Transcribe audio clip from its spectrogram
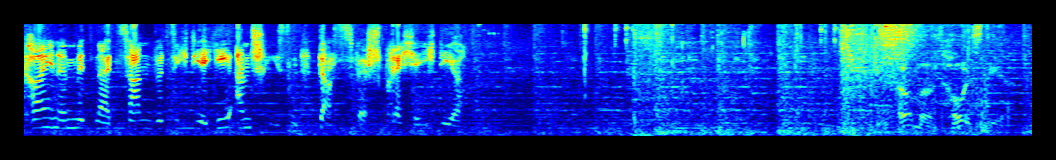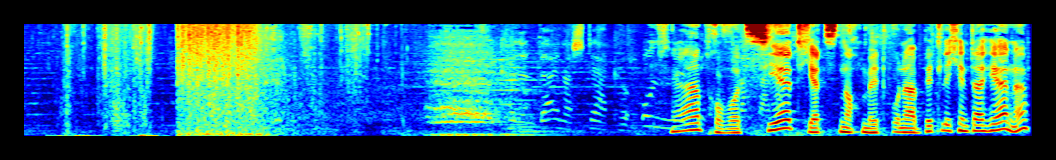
Keine Midnight Sun wird sich dir je anschließen. Das verspreche ich dir. Komm und hol's dir. Ja, provoziert. Jetzt noch mit unerbittlich hinterher, ne?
